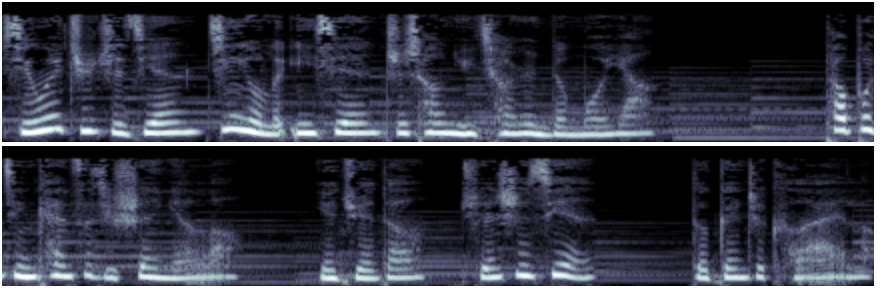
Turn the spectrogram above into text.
行为举止间竟有了一些职场女强人的模样，她不仅看自己顺眼了，也觉得全世界都跟着可爱了。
